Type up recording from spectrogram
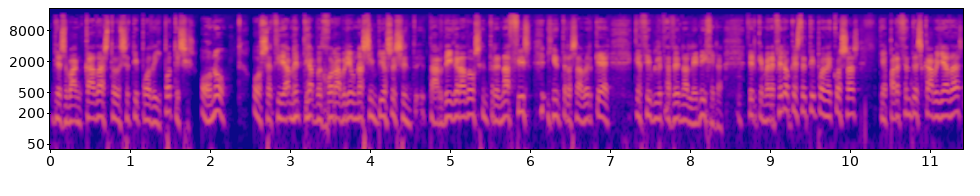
desbancadas todo ese tipo de hipótesis. O no. O sencillamente a lo mejor habría una simbiosis entre tardígrados entre nazis y entre saber qué, qué civilización alienígena. Es decir, que me refiero que este tipo de cosas que parecen descabelladas,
